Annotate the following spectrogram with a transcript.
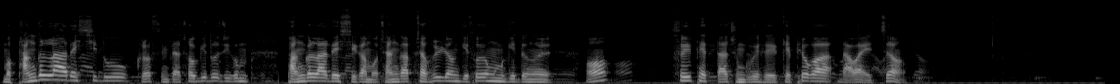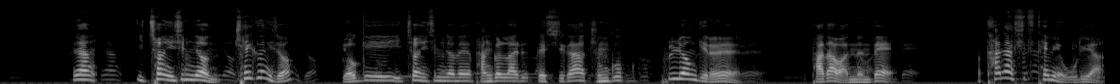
뭐 방글라데시도 그렇습니다. 저기도 지금 방글라데시가 뭐 장갑차 훈련기 소형 무기 등을 어 수입했다 중국에서 이렇게 표가 나와 있죠. 그냥 2020년 최근이죠. 여기 2020년에 방글라데시가 중국 훈련기를 받아왔는데 탄약 시스템이 오류야.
